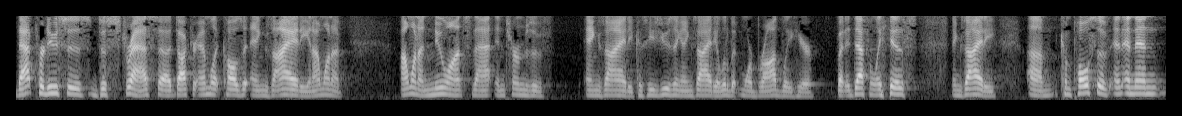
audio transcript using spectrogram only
That produces distress. Uh, Dr. Emlet calls it anxiety, and I want to, I want to nuance that in terms of anxiety, because he's using anxiety a little bit more broadly here, but it definitely is anxiety. Um, compulsive, and, and then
